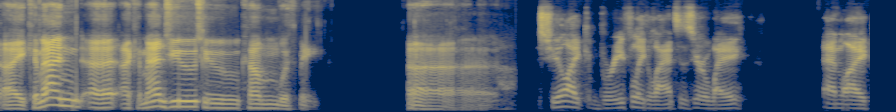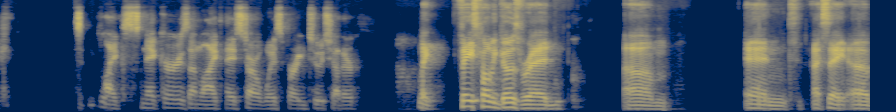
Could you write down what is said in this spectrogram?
I, I command, uh, I command you to come with me. Uh, She like briefly glances your way, and like, like snickers, and like they start whispering to each other. like face probably goes red. Um, and I say, uh,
